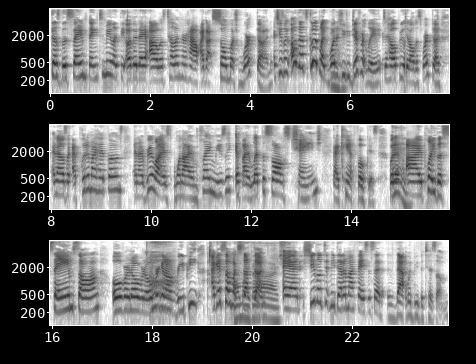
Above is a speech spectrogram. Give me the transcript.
does the same thing to me. Like the other day, I was telling her how I got so much work done, and she's like, "Oh, that's good. Like, what did you mm-hmm. do differently to help you get all this work done?" And I was like, I put in my headphones, and I realized when I am playing music, if I let the songs change, I can't focus. But if mm. I play the same song over and over and over again on repeat, I get so much Oh stuff done. And she looked at me dead in my face and said, That would be the tism.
